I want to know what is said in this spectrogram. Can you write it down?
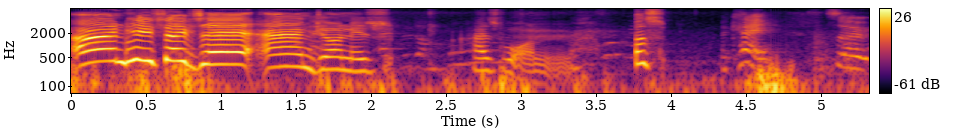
And who saves it? And John is Edward, I'm bored. has won. Okay, so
